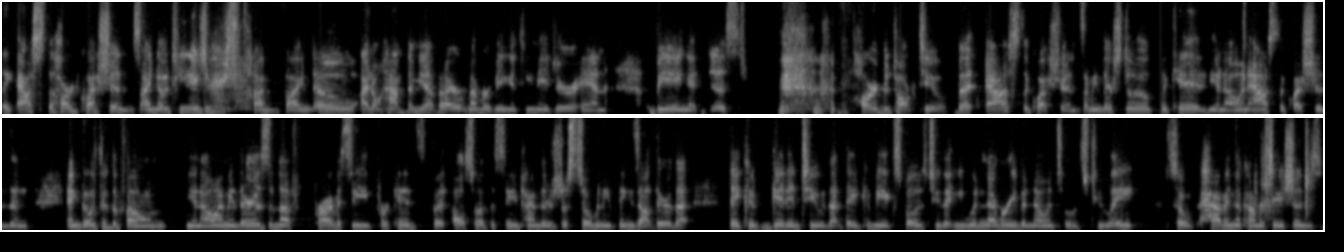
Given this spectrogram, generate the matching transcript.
Like ask the hard questions. I know teenagers, I'm, I know I don't have them yet, but I remember being a teenager and being just hard to talk to. But ask the questions. I mean they're still the kid you know and ask the questions and and go through the phone you know? I mean there is enough privacy for kids but also at the same time there's just so many things out there that they could get into that they can be exposed to that you would never even know until it's too late so having the conversations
